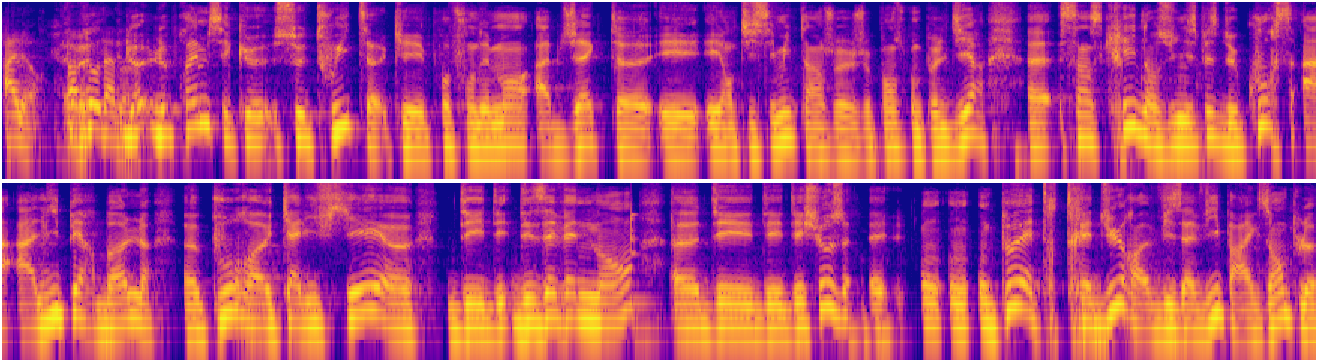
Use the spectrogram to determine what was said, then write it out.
Alors, Pablo Euh, d'abord. le, le problème, c'est que ce tweet, qui est profondément abject euh, et, et antisémite, hein, je, je pense qu'on peut le dire, euh, s'inscrit dans une espèce de course à, à l'hyperbole euh, pour qualifier euh, des, des, des événements, euh, des, des, des choses. On, on- on peut être très dur vis-à-vis, par exemple,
